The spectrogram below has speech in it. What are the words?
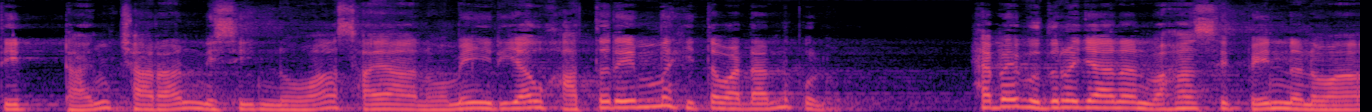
තිට්ටන් චරන් නිසින්නවා සයානෝම ඉරියව් හතරෙන්ම හිත වඩන්න පුළුව. හැබැයි බුදුරජාණන් වහන්සේ පෙන්නනවා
